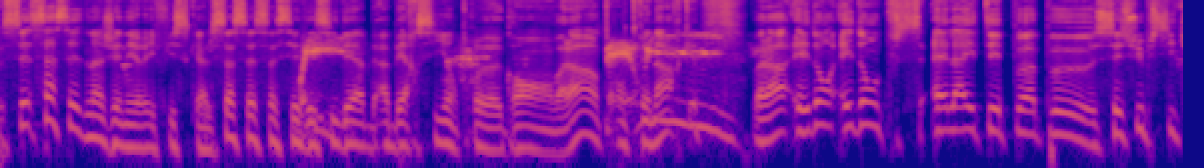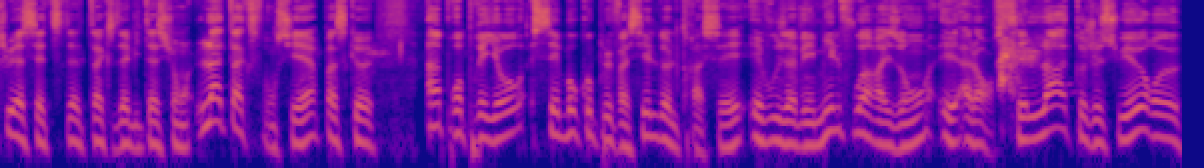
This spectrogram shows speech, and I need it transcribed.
ça c'est de l'ingénierie fiscale. Ça, ça, ça s'est décidé à, Bercy entre grands, voilà, entre, énarques. Voilà, et donc, et donc, elle a été peu à peu, s'est substituée à cette taxe d'habitation, la taxe foncière, parce que un proprio, c'est beaucoup beaucoup plus facile de le tracer. Et vous avez mille fois raison. Et alors, c'est là que je suis heureux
